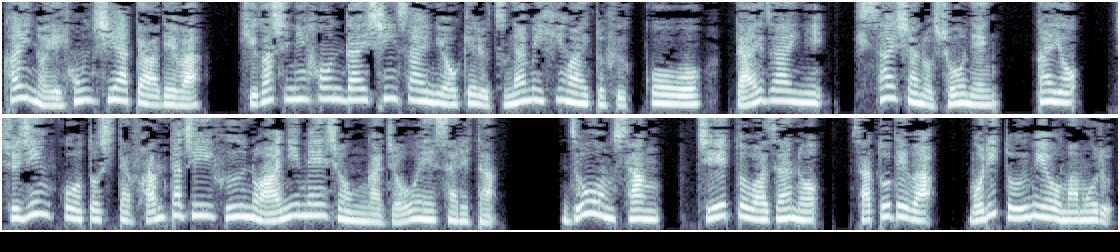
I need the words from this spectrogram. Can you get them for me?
海の絵本シアターでは、東日本大震災における津波被害と復興を題材に被災者の少年、海を主人公としたファンタジー風のアニメーションが上映された。ゾーン3、知恵と技の里では森と海を守る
